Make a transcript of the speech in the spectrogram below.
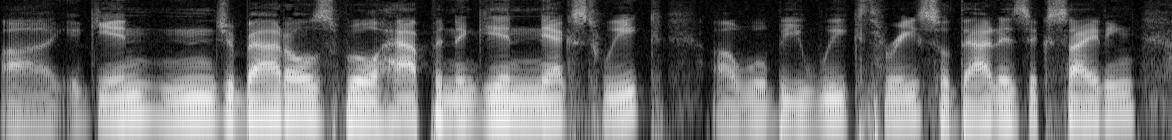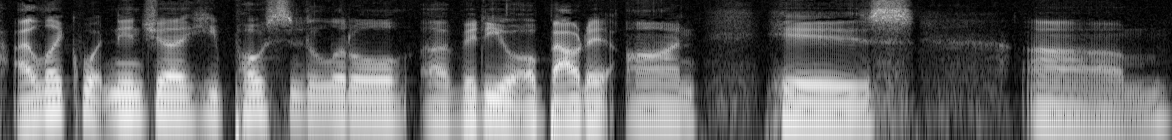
Uh, again, Ninja Battles will happen again next week. Uh, will be week three, so that is exciting. I like what Ninja he posted a little uh, video about it on his um,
